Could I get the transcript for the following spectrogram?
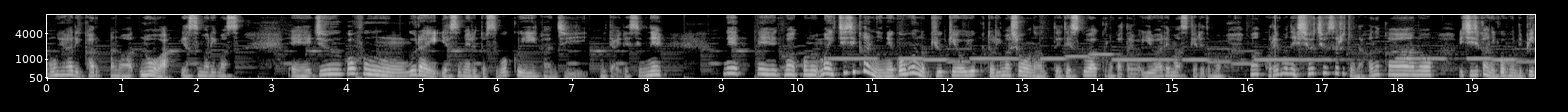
もやはりあの脳は休まります。えー、15分ぐらい休めるとすごくいい感じみたいですよね。で、えー、まあ、この、まあ、1時間にね、5分の休憩をよく取りましょうなんてデスクワークの方は言われますけれども、まあ、これもね、集中するとなかなか、あの、1時間に5分でピッ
